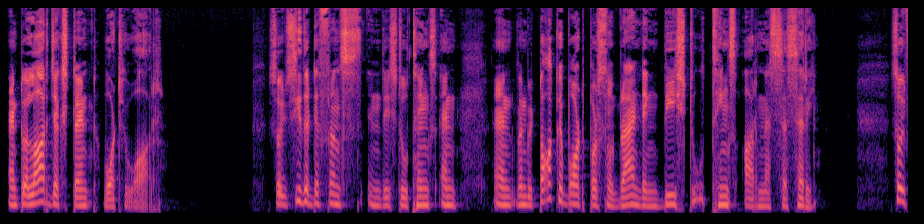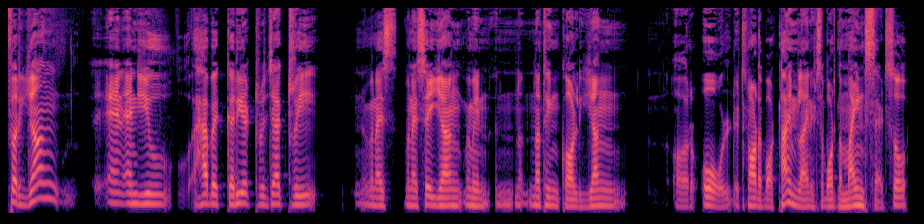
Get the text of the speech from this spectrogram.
And to a large extent what you are. So you see the difference in these two things. And and when we talk about personal branding these two things are necessary. So if you're young and and you have a career trajectory when i when i say young i mean n- nothing called young or old. It's not about timeline, it's about the mindset. So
